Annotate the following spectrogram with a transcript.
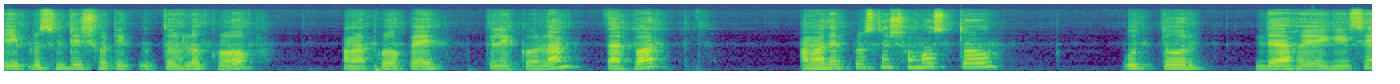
এই প্রশ্নটির সঠিক উত্তর হলো ক্রপ আমরা ক্রপে ক্লিক করলাম। তারপর আমাদের প্রশ্নের সমস্ত উত্তর দেয়া হয়ে গিয়েছে,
